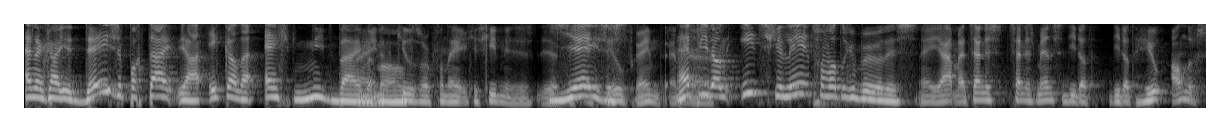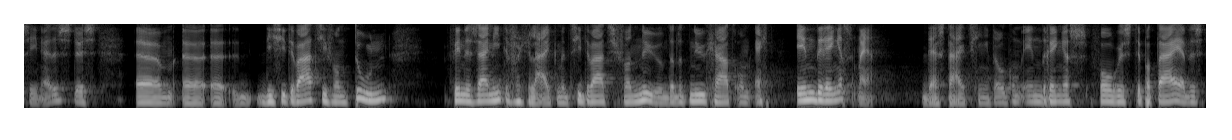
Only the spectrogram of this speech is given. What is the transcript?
En dan ga je deze partij... Ja, ik kan daar echt niet bij Nee, met mijn het kielzog van de geschiedenis is, is Jezus. heel vreemd. En, Heb eh, je dan iets geleerd van wat er gebeurd is? Nee, ja, maar het zijn dus, het zijn dus mensen die dat, die dat heel anders zien. Hè? Dus, dus ehm, eh, eh, die situatie van toen vinden zij niet te vergelijken met de situatie van nu. Omdat het nu gaat om echt indringers. Maar ja, destijds ging het ook om indringers volgens de partijen. Dus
